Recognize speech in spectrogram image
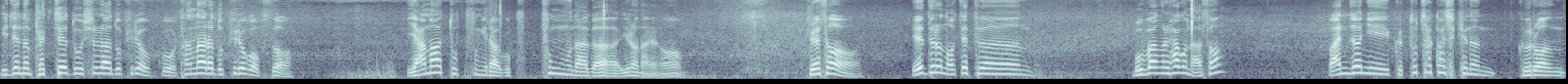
이제는 백제도 신라도 필요 없고 당나라도 필요가 없어 야마토풍이라고 국풍 문화가 일어나요. 그래서 얘들은 어쨌든 모방을 하고 나서 완전히 그 토착화시키는 그런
